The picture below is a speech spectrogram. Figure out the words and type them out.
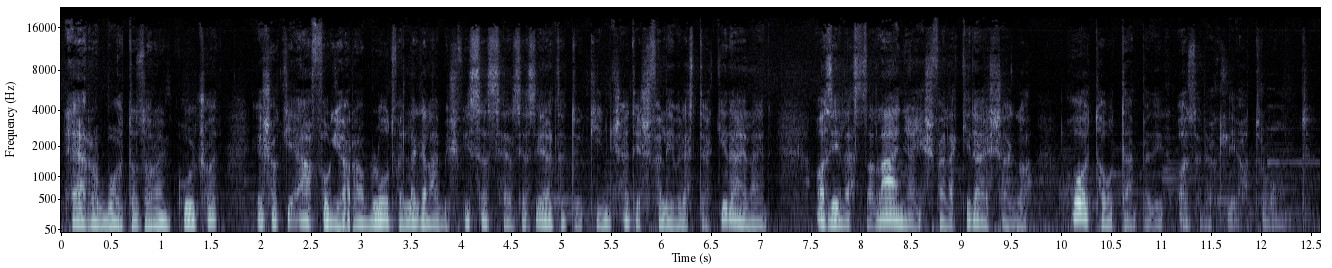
elrabolt az aranykulcsot, és aki elfogja a rablót, vagy legalábbis visszaszerzi az éltető kincset, és felébreszti a királylányt, azé lesz a lánya és fele királysága, holta után pedig az örökli a trónt.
